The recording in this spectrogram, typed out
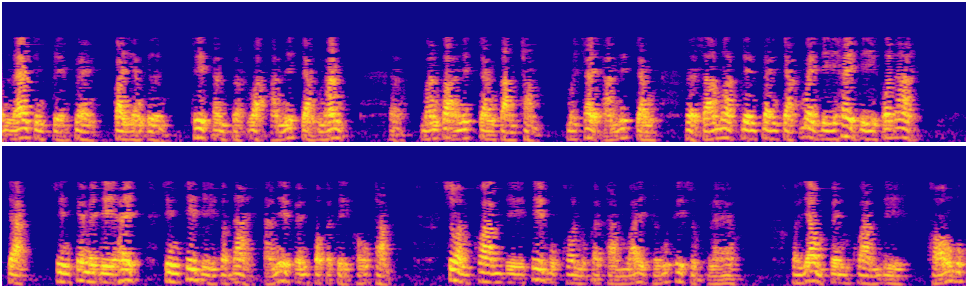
ลแล้วจึงเปลี่ยนแปลงไปอย่างอื่น ที่ท่านตรัสว่าอันิจจังนั้นมันก็อันิจจังตามธรรมไม่ใช่อันิจจังสามารถเปลี่ยนแปลงจากไม่ดีให้ดีก็ได้ จากสิ่งที่ไม่ดีให้สิ่งที่ดีก็ได้ อันนี้เป็นปกติของธรรม ส่วนความดีที่บุคคลกระทำไว้ถึงที่สุดแล้ว ก็ย่อมเป็นความดีของบุค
